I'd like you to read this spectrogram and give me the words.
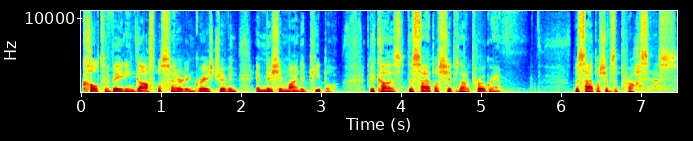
cultivating gospel centered and grace driven and mission minded people. Because discipleship is not a program, discipleship is a process.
